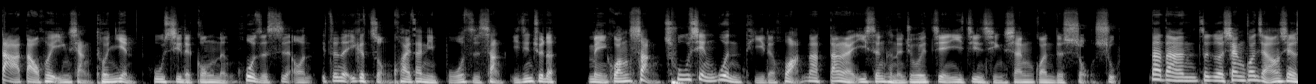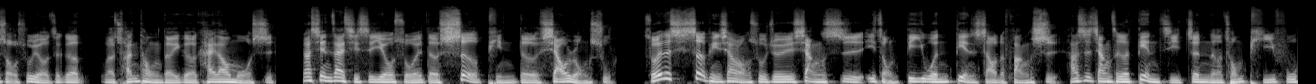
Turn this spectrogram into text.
大到会影响吞咽、呼吸的功能，或者是哦，真的一个肿块在你脖子上，已经觉得美观上出现问题的话，那当然医生可能就会建议进行相关的手术。那当然，这个相关甲状腺手术有这个呃传统的一个开刀模式，那现在其实也有所谓的射频的消融术。所谓的射频消融术，就是像是一种低温电烧的方式，它是将这个电极针呢从皮肤。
